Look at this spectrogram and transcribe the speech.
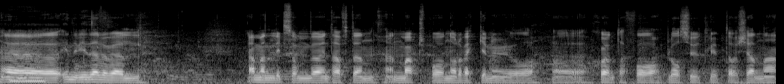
eh, individ är väl Ja men liksom, vi har inte haft en, en match på några veckor nu och eh, skönt att få blåsa ut lite och känna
